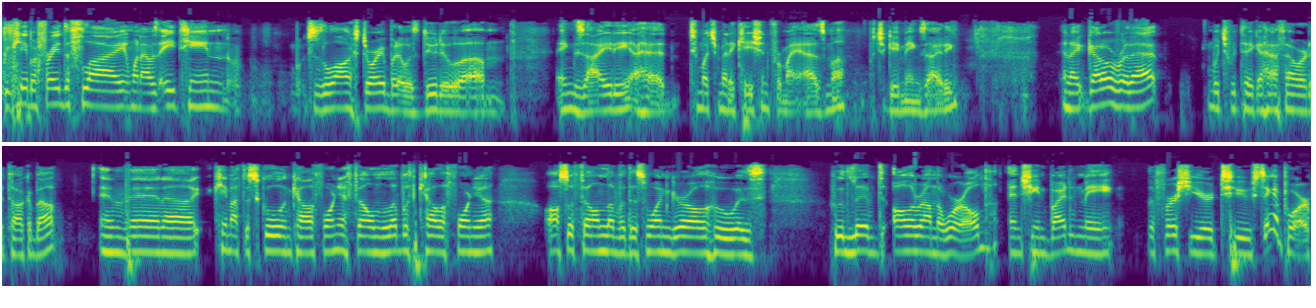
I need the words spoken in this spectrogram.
became afraid to fly when I was 18, which is a long story, but it was due to um, anxiety. I had too much medication for my asthma, which gave me anxiety, and I got over that, which would take a half hour to talk about. And then uh, came out to school in California, fell in love with California. Also fell in love with this one girl who was who lived all around the world, and she invited me the first year to Singapore,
